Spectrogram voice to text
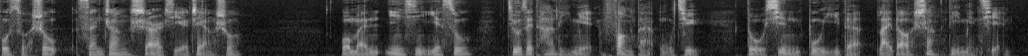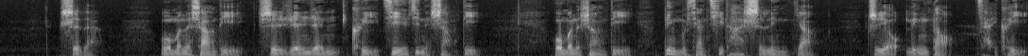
弗所书三章十二节这样说：“我们因信耶稣，就在他里面放胆无惧，笃信不疑的来到上帝面前。是的，我们的上帝是人人可以接近的上帝。我们的上帝并不像其他神灵一样，只有领导才可以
